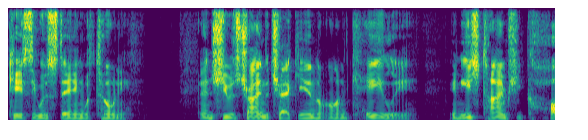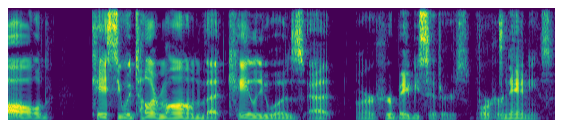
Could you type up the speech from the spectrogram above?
Casey was staying with Tony. And she was trying to check in on Caylee. And each time she called, Casey would tell her mom that Caylee was at or her babysitters or her nannies.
